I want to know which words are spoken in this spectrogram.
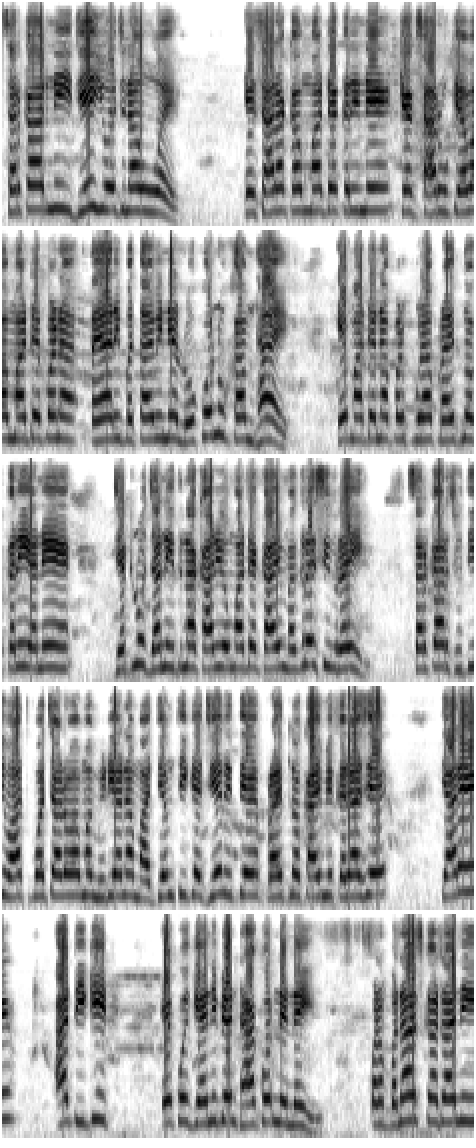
સરકારની જે યોજનાઓ હોય, એ સારા કામ માટે કરીને ક્યાંક સારું કહેવા માટે પણ તૈયારી બતાવીને લોકોનું કામ થાય, એ માટેના પણ પૂરા પ્રયત્નો કરી અને જેટલું જનહિતના કાર્યો માટે કાયમ અગ્રેસિવ રહી, સરકાર સુધી વાત પહોંચાડવામાં મીડિયાના માધ્યમથી કે જે રીતે પ્રયત્નો કાયમી કર્યા છે, ત્યારે આ ટિકિટ એ કોઈ જ્ઞાનીબેન ઠાકોરને નહીં, પણ બનાસકાંઠાની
